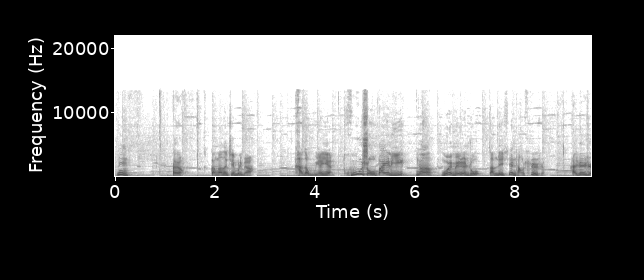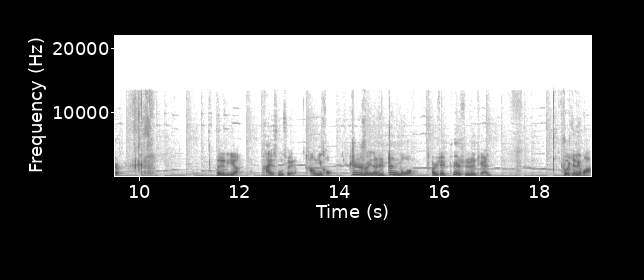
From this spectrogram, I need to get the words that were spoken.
嗯，哎呦，刚刚的节目里面啊，看到武妍妍徒手掰梨，那我也没忍住，咱们得现场试试，还真是。这个梨啊，太酥脆了，尝一口，汁水那是真多，而且确实是甜。说心里话，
